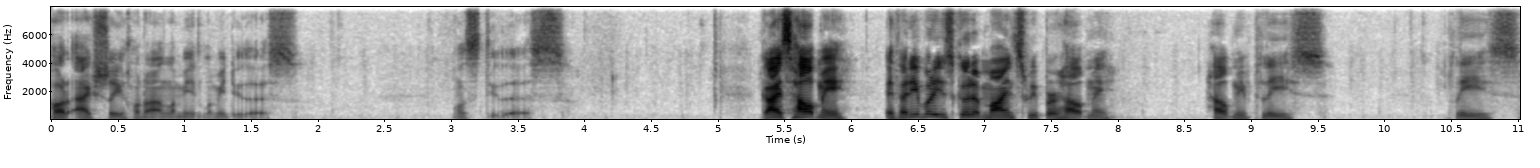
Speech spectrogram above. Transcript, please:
Hold actually, hold on, let me let me do this. Let's do this. Guys, help me. If anybody's good at Minesweeper, help me. Help me, please. Please.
